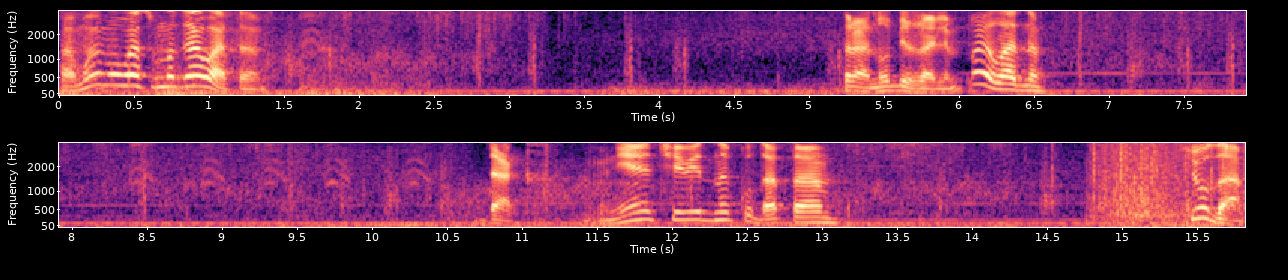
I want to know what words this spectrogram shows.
По-моему, вас многовато. Странно, убежали. Ну и ладно. Так, мне, очевидно, куда-то сюда.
